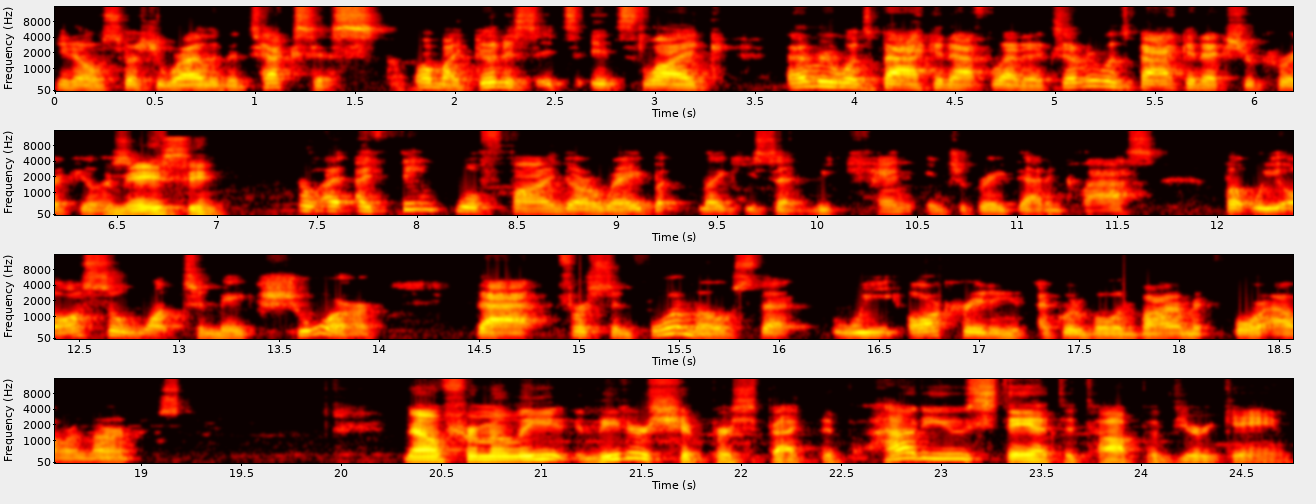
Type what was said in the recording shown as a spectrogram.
you know, especially where I live in Texas. Oh my goodness, it's it's like everyone's back in athletics, everyone's back in extracurriculars. Amazing. So I, I think we'll find our way, but like you said, we can integrate that in class. But we also want to make sure that first and foremost that we are creating an equitable environment for our learners. Now, from a le- leadership perspective, how do you stay at the top of your game?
